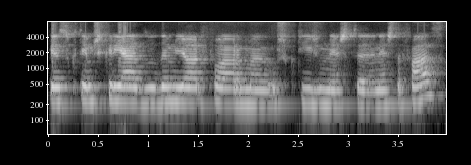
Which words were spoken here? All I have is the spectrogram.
penso que temos criado da melhor forma o escotismo nesta, nesta fase.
